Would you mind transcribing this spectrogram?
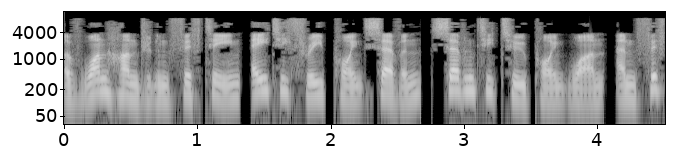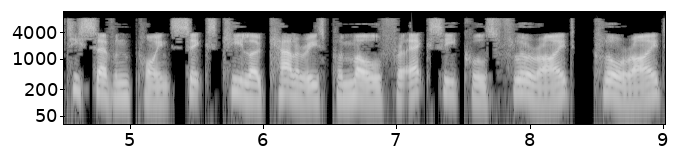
of 115, 83.7, 72.1, and 57.6 kilocalories per mole for X equals fluoride, chloride,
